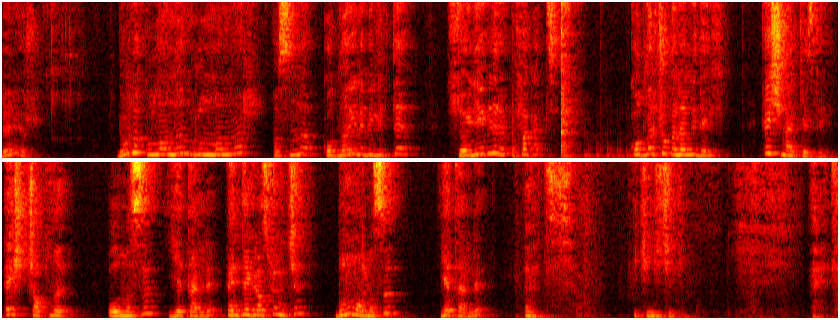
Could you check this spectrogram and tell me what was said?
dönüyor. Burada kullandığım rulmanlar aslında kodlarıyla birlikte söyleyebilirim fakat kodları çok önemli değil. Eş merkezli, eş çaplı olması yeterli. Entegrasyon için bunun olması yeterli. Evet. İkinci çekim. Evet.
